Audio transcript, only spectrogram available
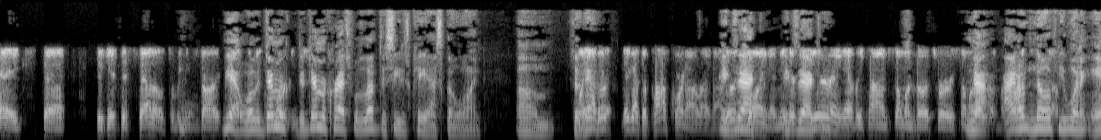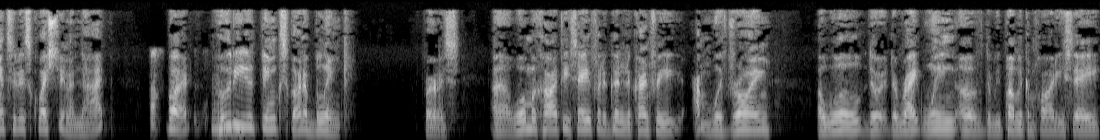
takes to to get this settled so we can start. Yeah, well, the, Demo- the Democrats would love to see this chaos go on. Um, so well, yeah, they got their popcorn out right now. Exactly, they're enjoying it. I mean, exactly. they're cheering every time someone votes for someone. Now, I don't know if you want to answer this question or not, but who do you think's going to blink first? Uh, will McCarthy say, for the good of the country, I'm withdrawing? Or will the, the right wing of the Republican Party say,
